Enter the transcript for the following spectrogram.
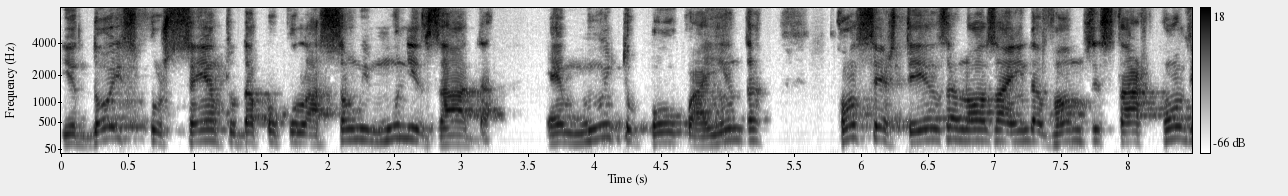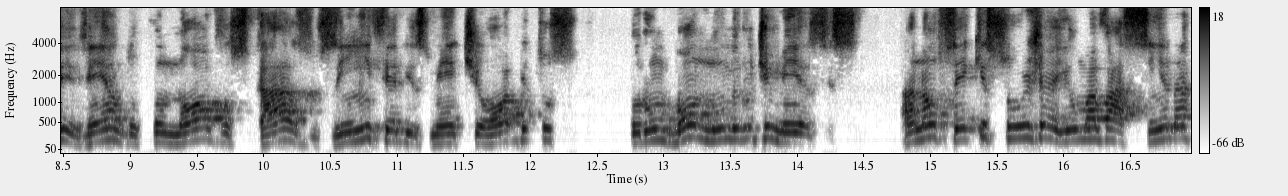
e 2% da população imunizada. É muito pouco ainda com certeza nós ainda vamos estar convivendo com novos casos e, infelizmente, óbitos por um bom número de meses, a não ser que surja aí uma vacina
